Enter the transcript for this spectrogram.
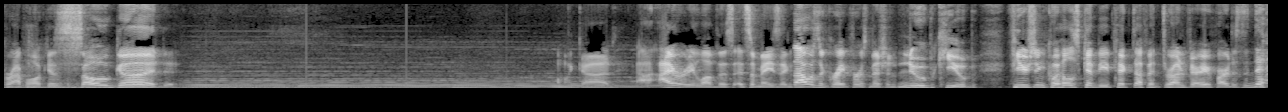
Grapple hook is so good. Oh my god. I, already love this. It's amazing. That was a great first mission. Noob Cube. Fusion coils can be picked up and thrown very far distance.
